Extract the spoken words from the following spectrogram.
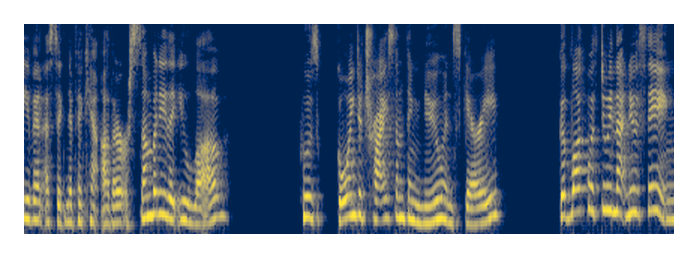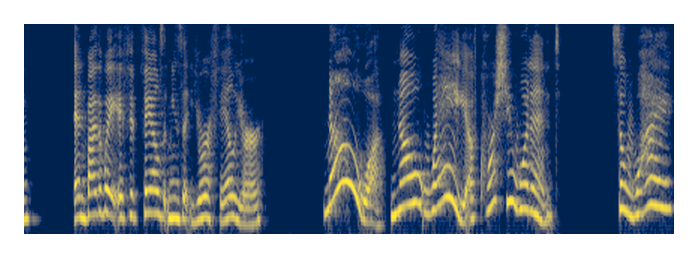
even a significant other or somebody that you love, who's going to try something new and scary, good luck with doing that new thing. And by the way, if it fails, it means that you're a failure. No, no way. Of course you wouldn't. So, why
